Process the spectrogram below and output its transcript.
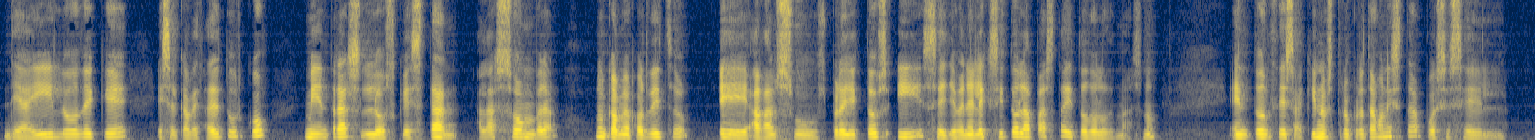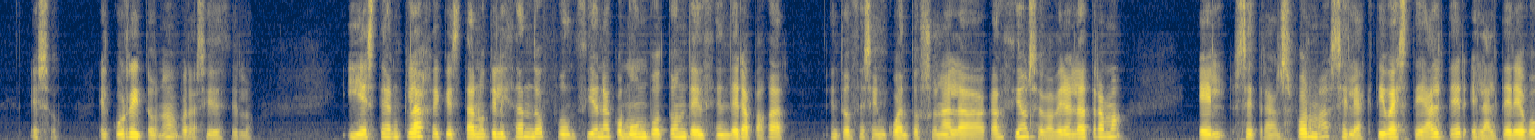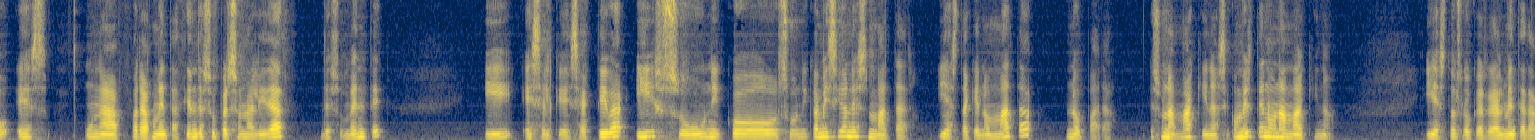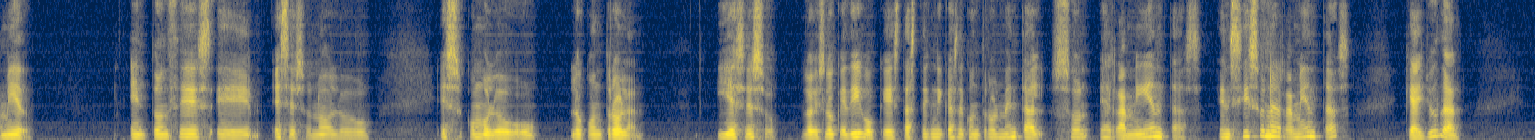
De ahí lo de que es el cabeza de turco, mientras los que están a la sombra, nunca mejor dicho, eh, hagan sus proyectos y se lleven el éxito, la pasta y todo lo demás, ¿no? Entonces aquí nuestro protagonista pues es el eso, el currito, ¿no? por así decirlo. Y este anclaje que están utilizando funciona como un botón de encender-apagar. Entonces, en cuanto suena la canción, se va a ver en la trama, él se transforma, se le activa este alter. El alter ego es una fragmentación de su personalidad, de su mente, y es el que se activa y su, único, su única misión es matar. Y hasta que no mata, no para. Es una máquina, se convierte en una máquina y esto es lo que realmente da miedo. Entonces, eh, es eso, ¿no? Lo, es como lo, lo controlan. Y es eso, lo es lo que digo, que estas técnicas de control mental son herramientas, en sí son herramientas que ayudan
